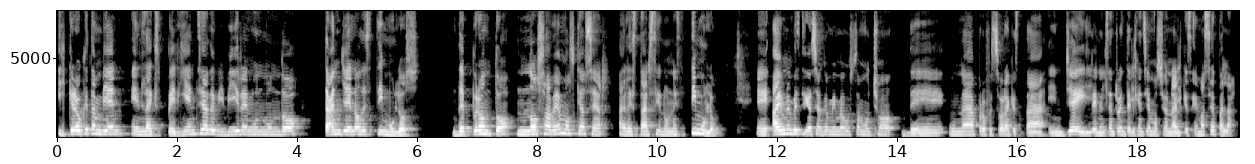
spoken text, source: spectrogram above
Y creo que también en la experiencia de vivir en un mundo tan lleno de estímulos, de pronto no sabemos qué hacer al estar sin un estímulo. Eh, hay una investigación que a mí me gusta mucho de una profesora que está en Yale, en el Centro de Inteligencia Emocional, que es Emma Cepala,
